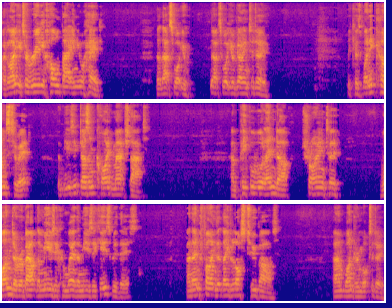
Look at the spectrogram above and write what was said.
I'd like you to really hold that in your head that that's what you that's what you're going to do because when it comes to it, the music doesn't quite match that. And people will end up trying to wonder about the music and where the music is with this, and then find that they've lost two bars, um, wondering what to do.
